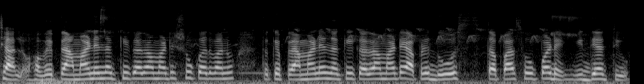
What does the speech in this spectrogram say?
ચાલો, હવે પ્રામાણ્ય નક્કી કરવા માટે શું કરવાનું? તો કે પ્રામાણ્ય નક્કી કરવા માટે આપણે દોષ તપાસવો પડે, વિદ્યાર્થીઓ.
